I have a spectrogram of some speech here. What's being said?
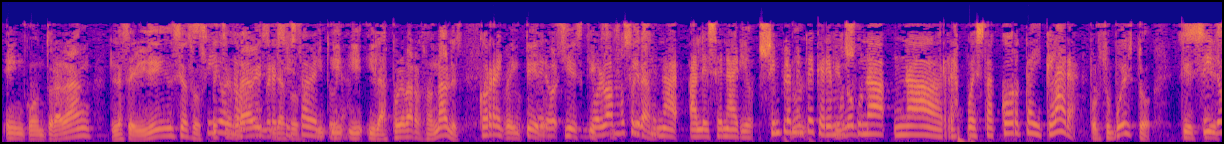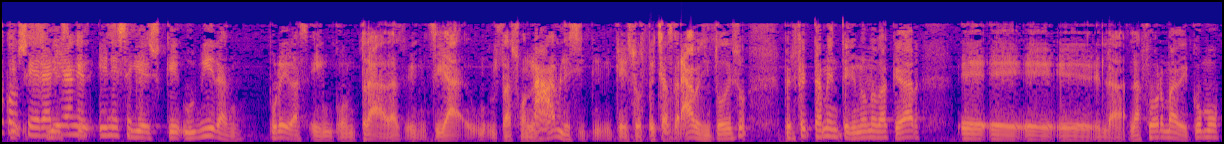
encontrarán las evidencias, sospechas graves y las, pruebas razonables. Correcto. Reitero, si es que volvamos al, escenario. Simplemente queremos una, una respuesta corta y clara. Por supuesto. Que sí lo considerarían en, ese caso. Si es que hubieran pruebas encontradas, ya razonables, y que sospechas graves y todo eso, perfectamente que no nos va a quedar eh, eh, eh, la, forma de cómo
